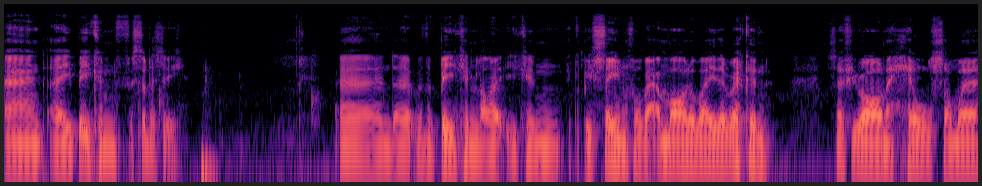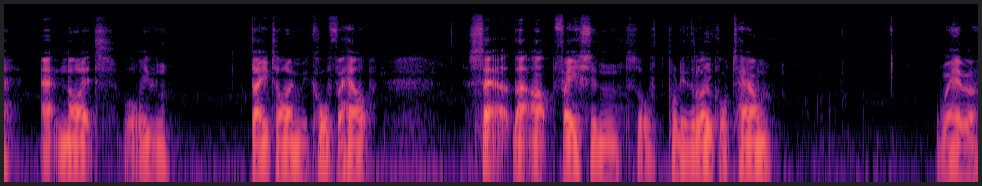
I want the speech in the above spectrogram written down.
and a beacon facility. And uh, with the beacon light, you can it can be seen for about a mile away. They reckon. So if you are on a hill somewhere at night or even daytime, you call for help. Set that up facing sort of probably the local town, wherever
